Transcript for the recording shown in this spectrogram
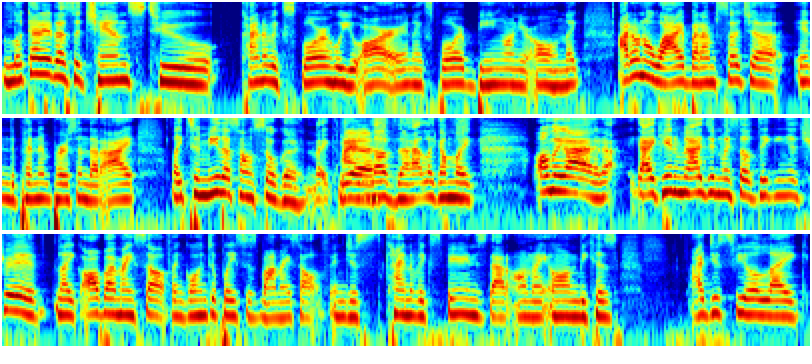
look at it as a chance to kind of explore who you are and explore being on your own. Like I don't know why, but I'm such a independent person that I like to me that sounds so good. Like yeah. I love that. Like I'm like Oh my god, I can't imagine myself taking a trip like all by myself and going to places by myself and just kind of experience that on my own because I just feel like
